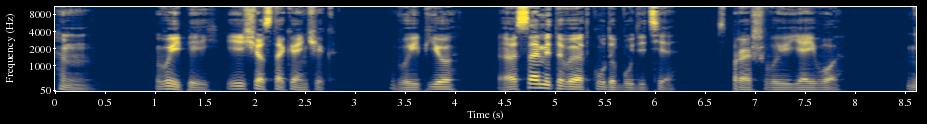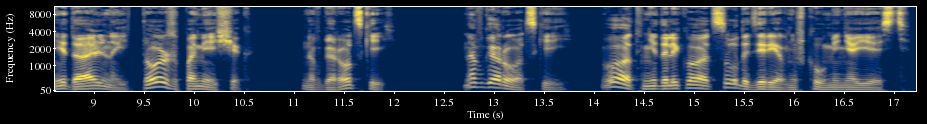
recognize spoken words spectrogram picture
Хм, выпей, еще стаканчик. Выпью. А сами-то вы откуда будете? Спрашиваю я его. Недальный, тоже помещик. Новгородский? Новгородский. Вот, недалеко отсюда деревнюшка у меня есть.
